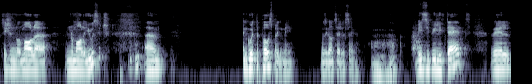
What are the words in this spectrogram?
es ist ein normaler, normaler Usage. Mhm. Ähm, ein guter Post bringt mehr. Muss ich ganz ehrlich sagen. Aha. Visibilität, weil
